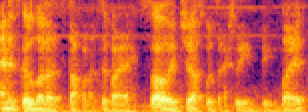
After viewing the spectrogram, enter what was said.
And it's got a lot of stuff on it, so if I solo just what's actually being played.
